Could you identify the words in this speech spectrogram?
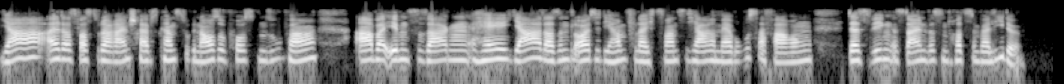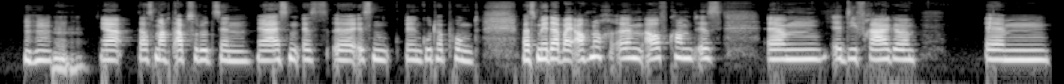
Ja, all das, was du da reinschreibst, kannst du genauso posten, super. Aber eben zu sagen, hey, ja, da sind Leute, die haben vielleicht 20 Jahre mehr Berufserfahrung, deswegen ist dein Wissen trotzdem valide. Mhm. Mhm. Ja, das macht absolut Sinn. Ja, ist, ein, ist, äh, ist ein, ein guter Punkt. Was mir dabei auch noch ähm, aufkommt, ist ähm, die Frage, ähm,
